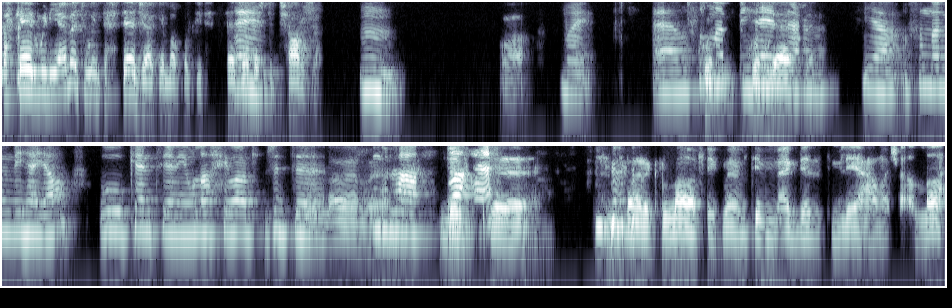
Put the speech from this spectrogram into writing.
صح كاين وين تحتاجها كما قلتي تحتاجها باش إيه تتشارجا امم وي. آه وصلنا تكون تكون للنهاية لازم تاع يا وصلنا للنهاية. وكانت يعني والله حوار جد والله نقولها رائع بارك الله فيك. ما معك جزت مليحة ما شاء الله.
